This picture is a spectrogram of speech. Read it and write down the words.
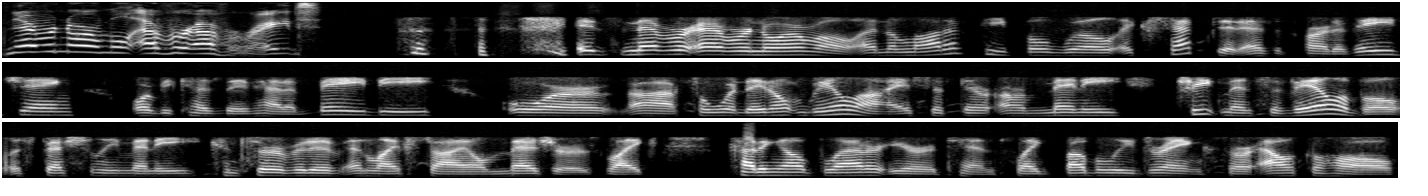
Never normal ever ever, right? it's never ever normal and a lot of people will accept it as a part of aging or because they've had a baby or uh, for what they don't realize that there are many treatments available, especially many conservative and lifestyle measures like cutting out bladder irritants like bubbly drinks or alcohol,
